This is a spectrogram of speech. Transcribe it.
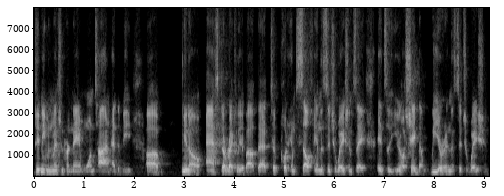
Didn't even mention her name one time. Had to be, uh, you know, asked directly about that to put himself in the situation. Say it's a, you know a shame that we are in this situation.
